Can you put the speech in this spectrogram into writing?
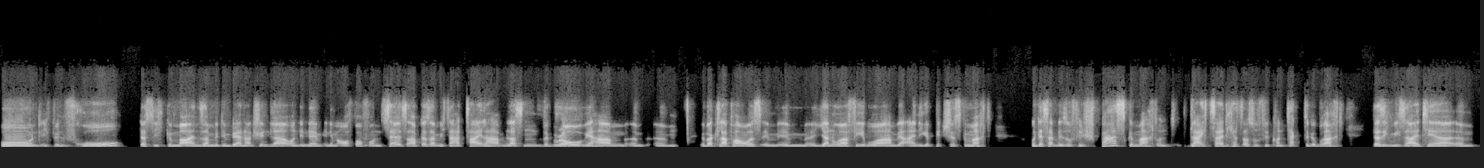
Und ich bin froh, dass ich gemeinsam mit dem Bernhard Schindler und in dem, in dem Aufbau von Sales Up, dass er mich da hat teilhaben lassen. The Grow, wir haben ähm, ähm, über Clubhouse im, im Januar, Februar haben wir einige Pitches gemacht. Und das hat mir so viel Spaß gemacht und gleichzeitig hat es auch so viele Kontakte gebracht, dass ich mich seither ähm,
